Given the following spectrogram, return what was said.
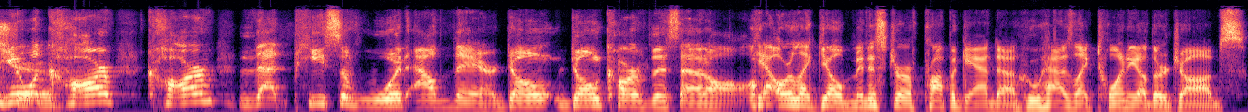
you know what? Carve carve that piece of wood out there. Don't don't carve this at all. yeah, or like, yo, Minister of Propaganda who has like 20 other jobs.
